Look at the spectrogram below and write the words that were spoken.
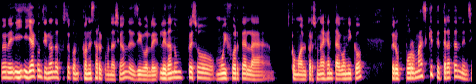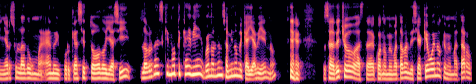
Bueno, y, y, ya continuando justo con, con esta recomendación, les digo, le, le, dan un peso muy fuerte a la, como al personaje antagónico, pero por más que te tratan de enseñar su lado humano y por qué hace todo y así, la verdad es que no te cae bien. Bueno, al menos a mí no me caía bien, ¿no? o sea, de hecho, hasta cuando me mataban decía, qué bueno que me mataron.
